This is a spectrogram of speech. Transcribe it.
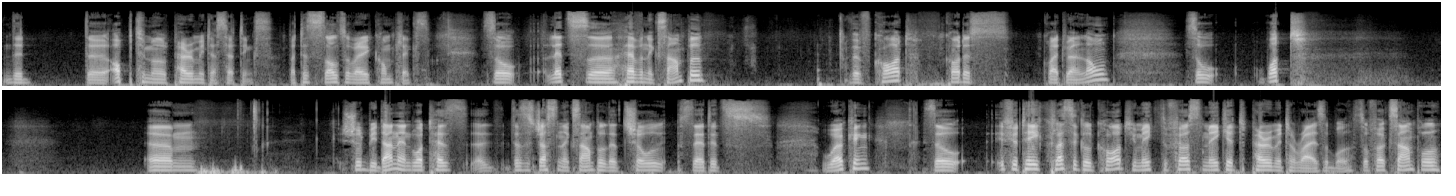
the the optimal parameter settings. But this is also very complex. So let's uh, have an example with Chord. Chord is quite well known. So what um, should be done and what has uh, this is just an example that shows that it's working. So if you take classical Chord, you make to first make it parameterizable. So for example,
